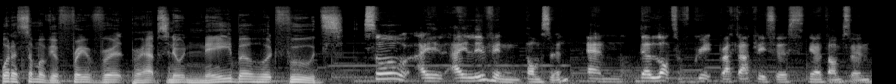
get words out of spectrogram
what are some of your favorite, perhaps you know, neighborhood foods? So I, I live in Thomson and there are lots of great prata places near Thomson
